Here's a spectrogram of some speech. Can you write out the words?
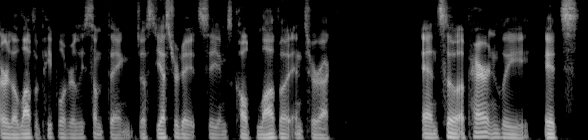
or the LLaVA people released something just yesterday, it seems, called LLaVA Interactive. And so apparently it's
